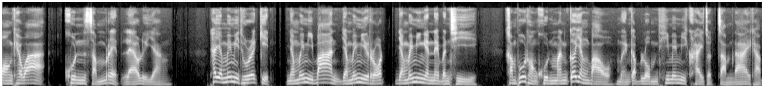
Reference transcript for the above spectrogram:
มองแค่ว่า คุณสำเร็จแล้วหรือยัง ถ้ายังไม่มีธุรกิจ ยังไม่มีบ้าน ยังไม่มีรถ ยังไม่มีเงินในบัญชีคำพูดของคุณมันก็ยังเบาเหมือนกับลมที่ไม่มีใครจดจำได้ครับ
